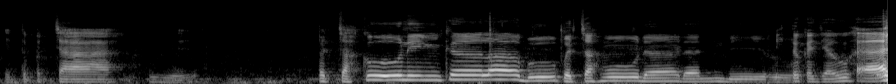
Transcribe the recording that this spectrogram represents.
itu pecah Pecah kuning kelabu, pecah muda dan biru. itu kejauhan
